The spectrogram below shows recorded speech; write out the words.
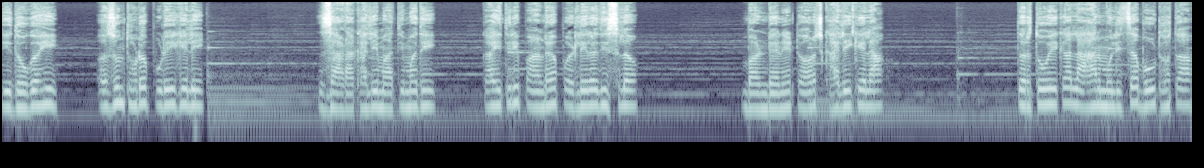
ती दोघंही अजून थोडं पुढे गेले. झाडाखाली मातीमध्ये काहीतरी पांढरं पडलेलं दिसलं. बंड्याने टॉर्च खाली केला. तर तो एका लहान मुलीचा बूट होता.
